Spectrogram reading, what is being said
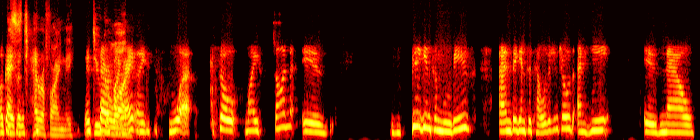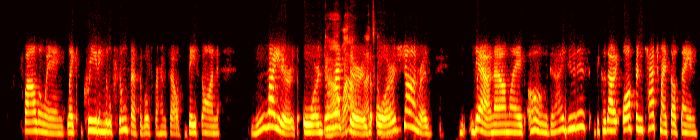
Okay, this so is terrifying me. it's Do go terrifying, on. right? Like what? So my son is big into movies and big into television shows, and he is now following, like, creating little film festivals for himself based on writers or Oh, wow. directors cool. or genres. Yeah, and then I'm like, oh, did I do this? Because I often catch myself saying,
